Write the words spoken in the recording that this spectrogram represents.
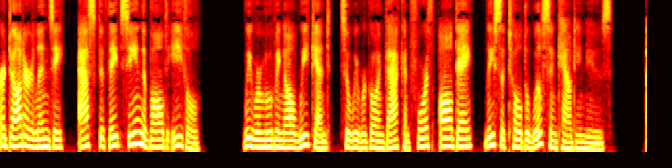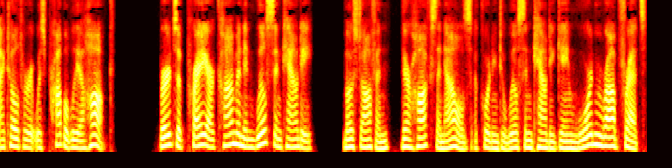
her daughter Lindsay asked if they'd seen the bald eagle. We were moving all weekend, so we were going back and forth all day, Lisa told the Wilson County News. I told her it was probably a hawk. Birds of prey are common in Wilson County. Most often, they're hawks and owls, according to Wilson County Game Warden Rob Fretz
